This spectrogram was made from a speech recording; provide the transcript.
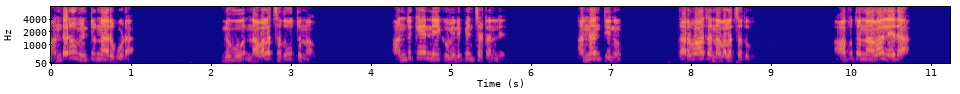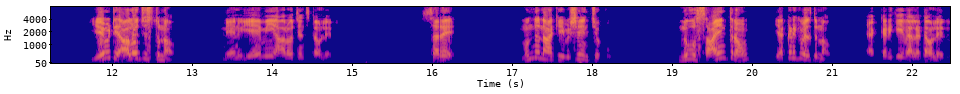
అందరూ వింటున్నారు కూడా. నువ్వు నవల చదువుతున్నావు. అందుకే నీకు వినిపించటం లేదు. అన్నం తిను. తర్వాత నవల చదువు. ఆపుతున్నావా లేదా? ఏమిటి ఆలోచిస్తున్నావు? నేను ఏమీ ఆలోచించటం లేదు. సరే ముందు నాకీ విషయం చెప్పు. నువ్వు సాయంత్రం ఎక్కడికి వెళ్తున్నావు? ఎక్కడికి వెళ్ళటం లేదు.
